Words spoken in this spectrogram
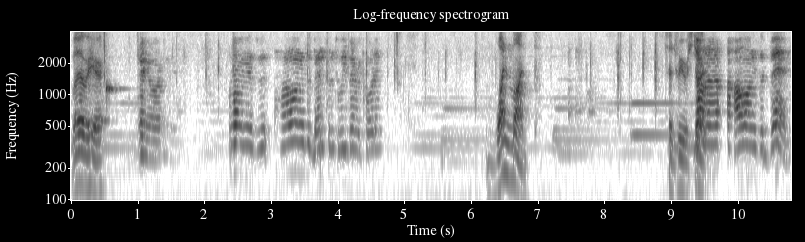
right over here. There you are. How long, is it, how long has it been since we've been recording? One month since we were No, starting. no, no. How long has it been?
